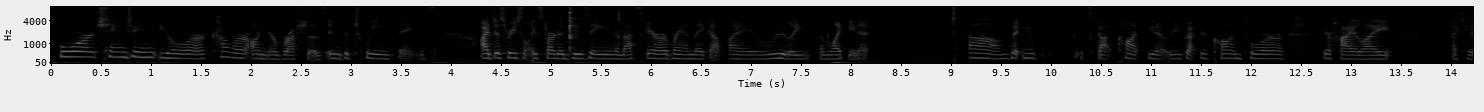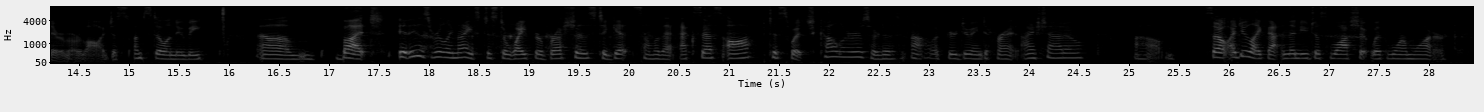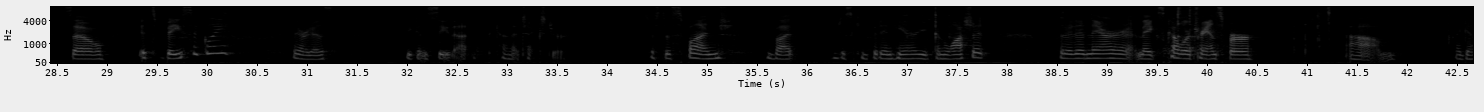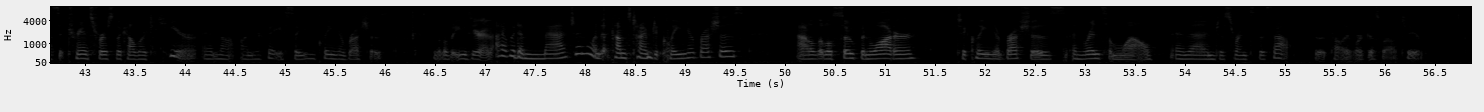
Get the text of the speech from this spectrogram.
for changing your color on your brushes in between things. I just recently started using the Maskcara brand makeup. I really am liking it. Um, but you, it's got con, you know, you've got your contour, your highlight. I can't even remember all. I just, I'm still a newbie. Um, but it is really nice just to wipe your brushes to get some of that excess off to switch colors or to, uh, if you're doing different eyeshadow. Um, so I do like that. And then you just wash it with warm water. So it's basically, there it is. You can see that kind of texture. Just a sponge, but you just keep it in here. You can wash it, put it in there, and it makes color transfer. Um, I guess it transfers the color to here and not on your face, so you can clean your brushes a little bit easier. And I would imagine when it comes time to clean your brushes, add a little soap and water to clean your brushes and rinse them well, and then just rinse this out. It would probably work as well too.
